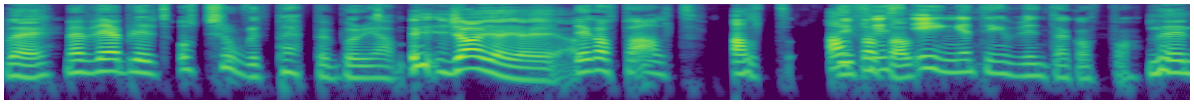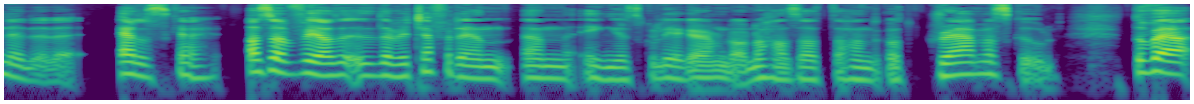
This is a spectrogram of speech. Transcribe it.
Nej. men vi har blivit otroligt pepp i början. Ja, ja, ja. ja, Vi har gått på allt. Allt, det allt, allt, finns allt. ingenting vi inte har gått på. Nej, nej, nej, nej. Älskar. Alltså, för jag, när vi träffade en, en engelsk kollega häromdagen och han sa att han hade gått drama school, då var jag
